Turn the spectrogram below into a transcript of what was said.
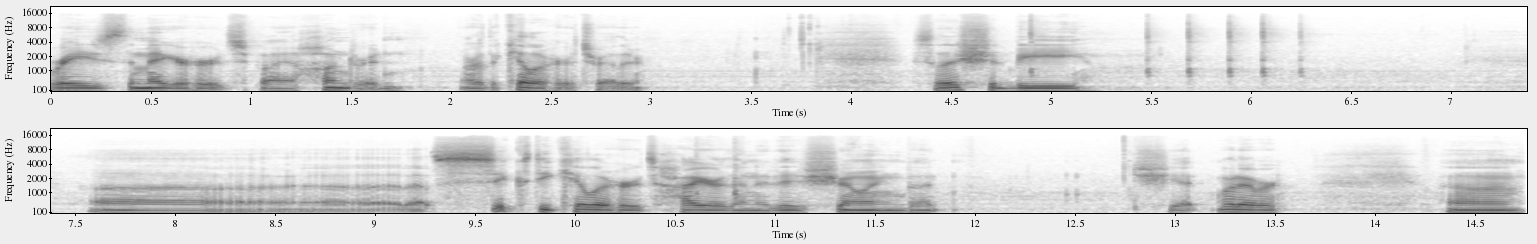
raised the megahertz by 100, or the kilohertz rather. So this should be uh, about 60 kilohertz higher than it is showing, but shit, whatever. Uh,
